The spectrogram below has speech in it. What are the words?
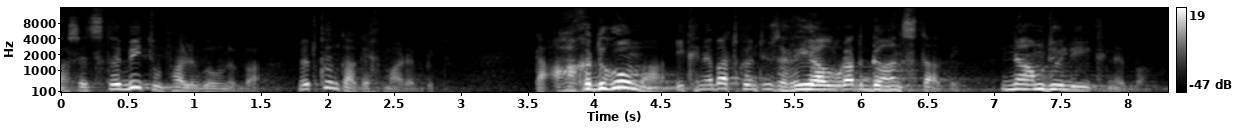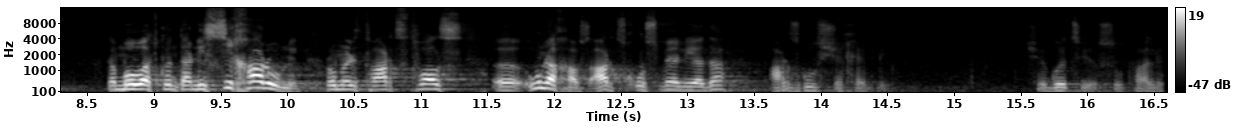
ამას ეცდებით, უფალი გვეუბნება, მე თქვენ გაგეხმარებით. და აღდგომა იქნება თქვენთვის რეალურად განცდადი, ნამდვილი იქნება. და მოვა თქვენთან ის სიხარული, რომელიც არც თვალს უნახავს, არც ყუსმენია და არც გულს შეხები. შეგვეციოს უფალი.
